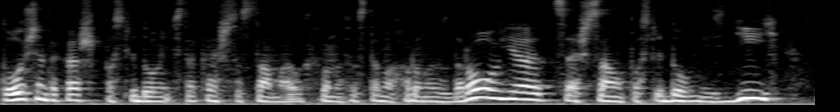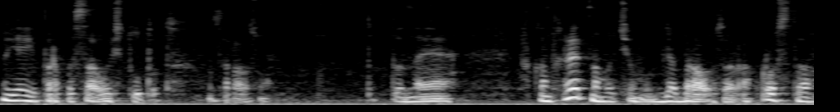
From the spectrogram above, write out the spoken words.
точно така ж послідовність, така ж система електронна система охорони здоров'я, це ж саме послідовність дій. Ну я її прописав ось тут от зразу. Тобто не в конкретному цьому для браузера, а просто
